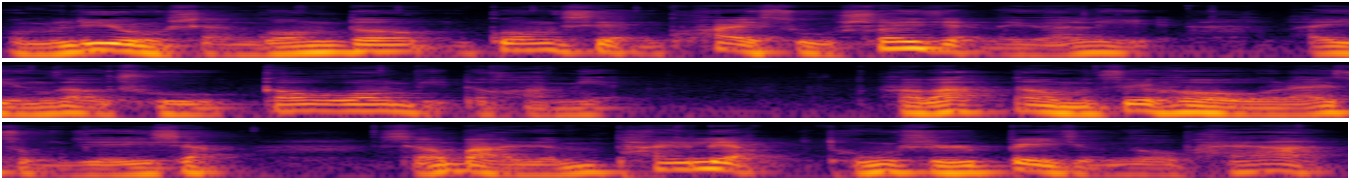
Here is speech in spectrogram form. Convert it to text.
我们利用闪光灯光线快速衰减的原理来营造出高光比的画面。好吧，那我们最后来总结一下，想把人拍亮，同时背景又拍暗，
